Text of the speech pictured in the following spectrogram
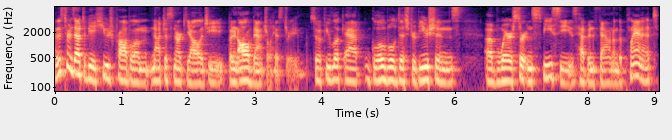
And this turns out to be a huge problem, not just in archaeology, but in all of natural history. So if you look at global distributions of where certain species have been found on the planet,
